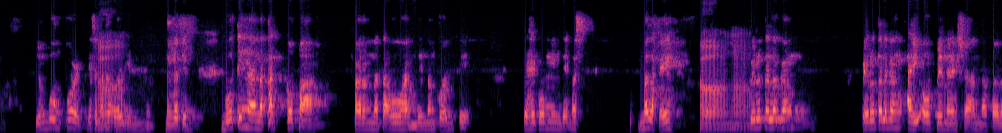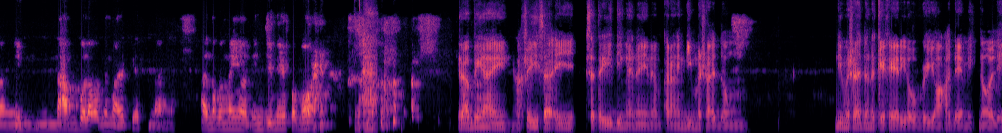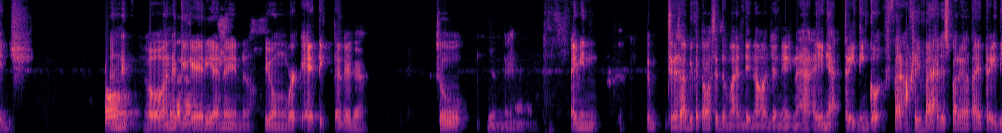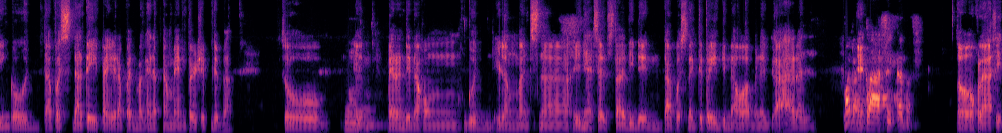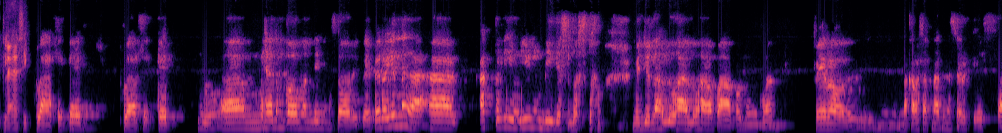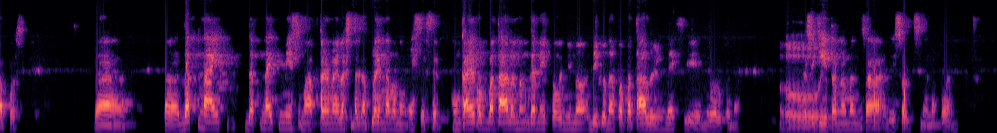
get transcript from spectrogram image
yung buong port kasi Oo. naka-all in. Negative. Buti nga, nakat ko pa, parang natauhan din ng konti. Kasi kung hindi, mas malaki. Oo. oo. Pero talagang, pero talagang eye-opener siya na parang nahambol ako ng market na ano ko ngayon, engineer pa more. Grabe nga eh. Actually, sa eh, sa trading, ano yun, parang hindi masyadong hindi masyadong nagke-carry over yung academic knowledge. So, ang oh, ang nagke-carry, ano yun, no? yung work ethic talaga. So, yun. I mean, sinasabi ko to kasi dumaan din ako dyan eh, na, yun nga, trading code. Actually, pa, halos pareho tayo, trading code. Tapos, dati, pahirapan maghanap ng mentorship, di ba? So, Mm. meron din akong good ilang months na, yun nga, self-study din. Tapos, nagte-trade din ako habang nag-aaral. Parang And- classic, ano, Oo, classic, classic. classic, kahit, classic, kahit, um, masyadong common din yung story ko eh. Pero yun na nga, ah, actually, yun, yun yung biggest loss ko. Medyo naluha-luha pa ako nung kwan. Pero, nakausap natin ng Sir Chris, tapos, ah, ah, that night, that night mismo after my last, nag-apply na ako ng SSF. Kung kaya kong patalo ng ganito, hindi, na, hindi ko na papatalo yung next year, enroll ko na. Oo. Kasi kita naman sa results na nakuha.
